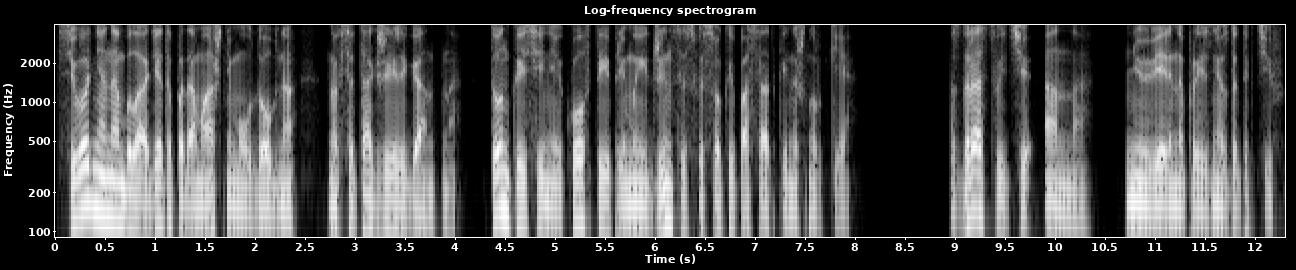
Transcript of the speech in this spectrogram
Сегодня она была одета по-домашнему удобно, но все так же элегантно. Тонкая синяя кофта и прямые джинсы с высокой посадкой на шнурке. «Здравствуйте, Анна», — неуверенно произнес детектив.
